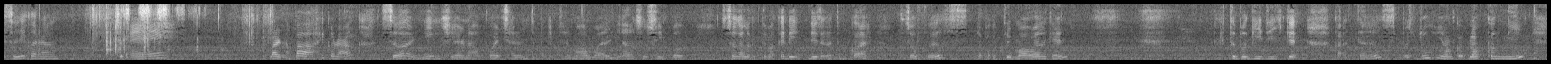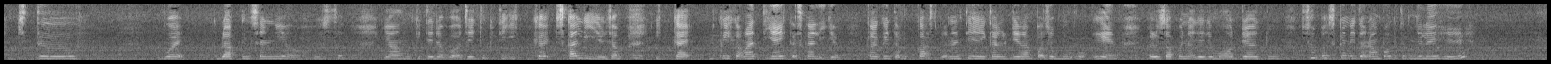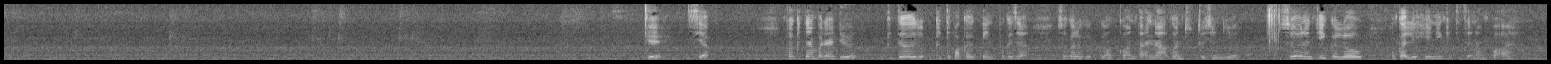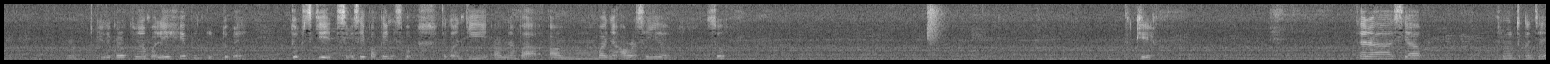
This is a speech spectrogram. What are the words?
Okay, so ni korang. So, eh. Baik nampak, hai korang. So, ni saya nak buat cara untuk pakai terima awal yang so simple. So, kalau kita pakai, dia, dia tak kata buka eh. So, first, kita pakai terima awal kan. Kita bagi di kat, kat atas. Lepas tu, yang kat belakang ni, kita buat ke belakang sana ya. Lepas tu, yang kita dah buat macam itu, kita ikat sekali je. Macam ikat, bukan ikat mati, yang ikat sekali je kalau kita buka sebab nanti kalau dia nampak so buruk kan kalau siapa nak jadi model tu sebab sekarang dia tak nampak kita punya leher Okay, siap. Kalau kita nampak dada, kita kita pakai kain pakai cat. So kalau kau tak nak, kau tutup macam dia. So nanti kalau angkat leher ni kita tak nampak eh. Okay, kalau kau nampak leher pun tutup eh. Tutup sikit. Sebab saya pakai ni sebab takut nanti um, nampak um, banyak aurat saya. So. Okay. Tada, siap. Cuma tekan je.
